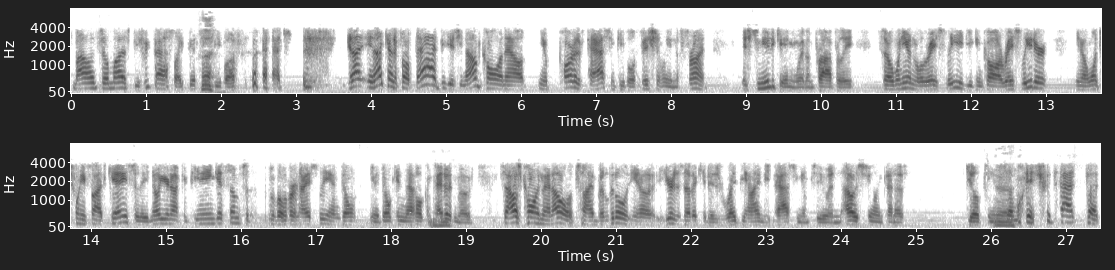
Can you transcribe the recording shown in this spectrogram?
smiling so much because we passed like 15 Huh. people after that. And I and I kind of felt bad because you know I'm calling out. You know, part of passing people efficiently in the front is communicating with them properly. So when you're in the race lead, you can call a race leader you know, 125k, so they know you're not competing against them, so they move over nicely and don't, you know, don't get in that whole competitive mm-hmm. mode. So I was calling that out all the time, but little, you know, here's this other kid is right behind me passing him too, and I was feeling kind of guilty in Yeah. some ways with that, but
